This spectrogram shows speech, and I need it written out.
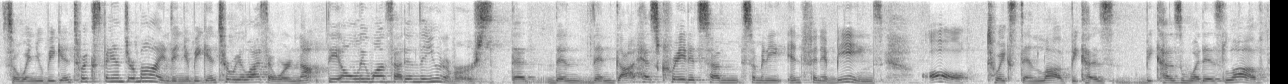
So when you begin to expand your mind and you begin to realize that we're not the only ones out in the universe, that then then God has created some so many infinite beings, all to extend love because because what is love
